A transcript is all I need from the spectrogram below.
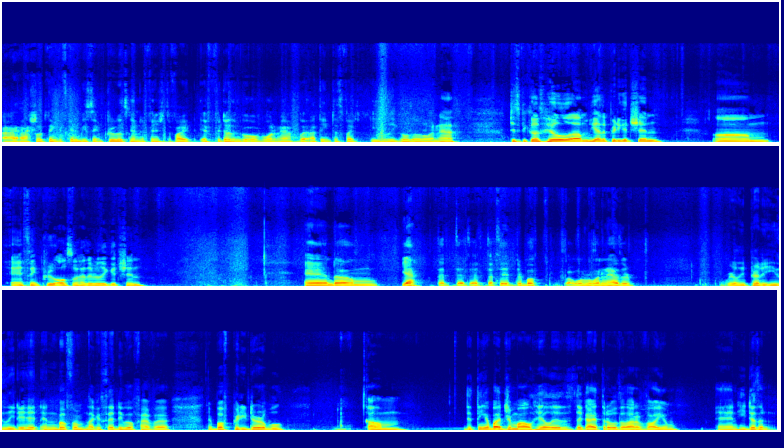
I actually think it's gonna be St. Preux is gonna finish the fight if it doesn't go over one and a half. But I think this fight easily goes over one and a half, just because Hill um he has a pretty good chin, um and St. Preux also has a really good chin. And um yeah, that, that, that that's it. They're both over one and a half. They're really pretty easily to hit, and both of them, like I said, they both have a, they're both pretty durable. Um, the thing about Jamal Hill is the guy throws a lot of volume, and he doesn't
